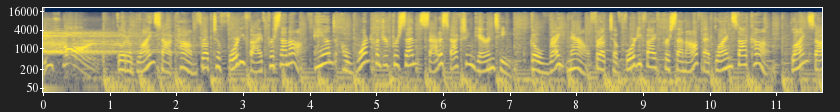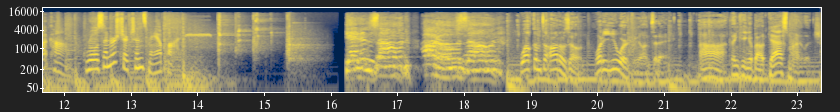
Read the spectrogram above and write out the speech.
He scored! Go to Blinds.com for up to 45% off and a 100% satisfaction guarantee. Go right now for up to 45% off at Blinds.com. Blinds.com. Rules and restrictions may apply. Get in zone, AutoZone. Welcome to AutoZone. What are you working on today? Ah, thinking about gas mileage.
